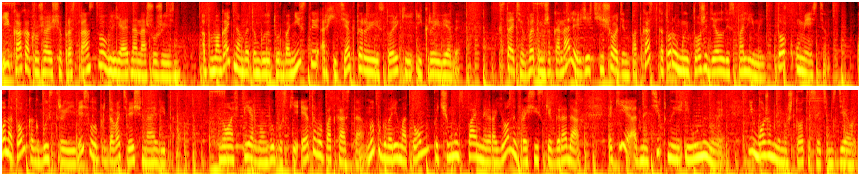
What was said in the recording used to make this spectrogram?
и как окружающее пространство влияет на нашу жизнь. А помогать нам в этом будут урбанисты, архитекторы, историки и краеведы. Кстати, в этом же канале есть еще один подкаст, который мы тоже делали с Полиной. «Торг уместен». Он о том, как быстро и весело продавать вещи на Авито. Ну а в первом выпуске этого подкаста мы поговорим о том, почему спальные районы в российских городах такие однотипные и унылые, и можем ли мы что-то с этим сделать.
